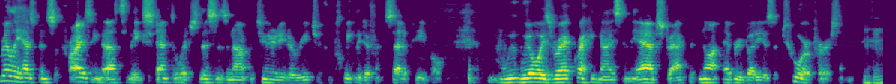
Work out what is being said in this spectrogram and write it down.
really has been surprising to us to the extent to which this is an opportunity to reach a completely different set of people we, we always rec- recognized in the abstract that not everybody is a tour person, mm-hmm.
